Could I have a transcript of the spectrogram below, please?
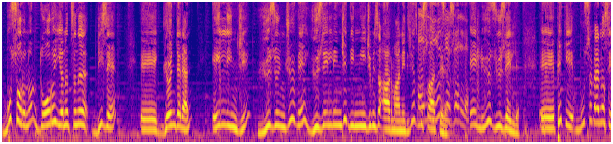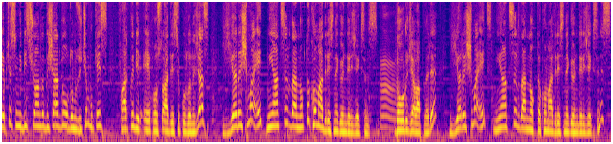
Bu sorunun doğru yanıtını bize e, gönderen 50. 100. ve 150. dinleyicimize armağan edeceğiz bu 50, saatleri. 150. 50 100 150. Ee, peki bu sefer nasıl yapacağız? Şimdi biz şu anda dışarıda olduğumuz için bu kez farklı bir e-posta adresi kullanacağız. Yarışma et niyatsırdar.com adresine göndereceksiniz. Doğru cevapları. Yarışma et niyatsırdar.com adresine göndereceksiniz.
